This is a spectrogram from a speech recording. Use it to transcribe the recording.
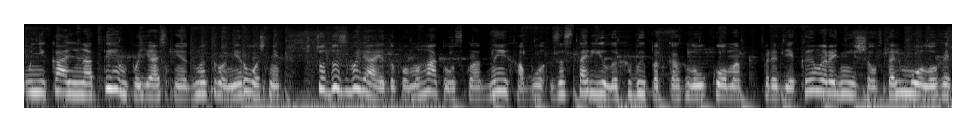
Унікальна тим, пояснює Дмитро Мірошнік, що дозволяє допомагати у складних або застарілих випадках глаукоми, перед якими раніше офтальмологи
